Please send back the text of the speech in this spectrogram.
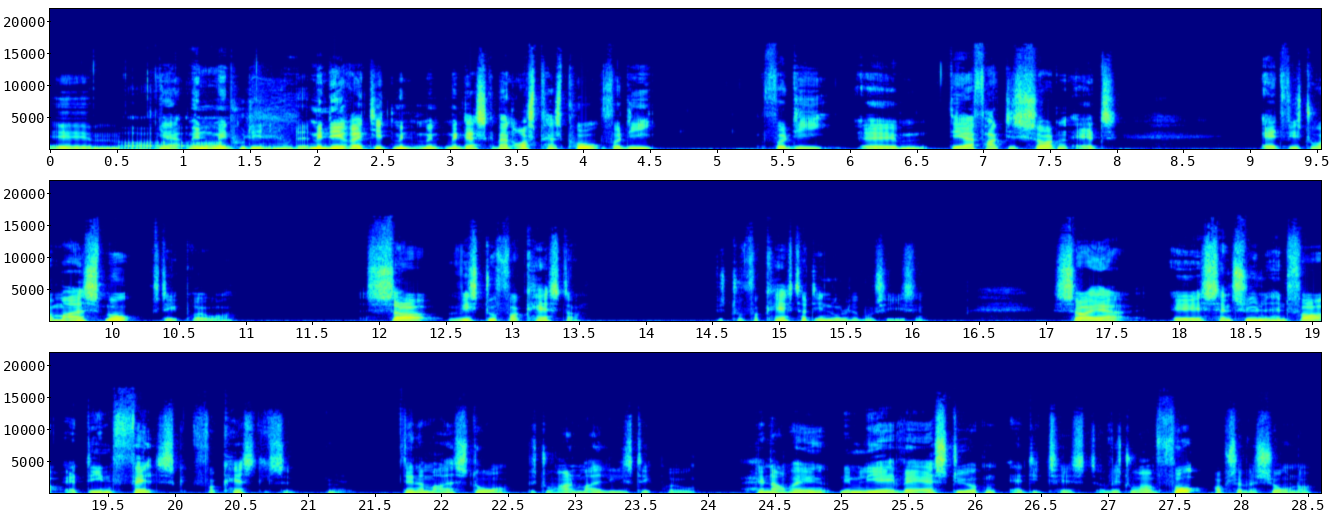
øhm, og, ja, men, og men, putte ind i modellen. Men det er rigtigt, men, men, men der skal man også passe på, fordi, fordi øhm, det er faktisk sådan, at, at hvis du har meget små stikprøver, så hvis du forkaster, hvis du forkaster din nulhypotese, så er øh, sandsynligheden for, at det er en falsk forkastelse, den er meget stor, hvis du har en meget lille stikprøve. Den afhænger nemlig af, hvad er styrken af dit test. Og hvis du har få observationer,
